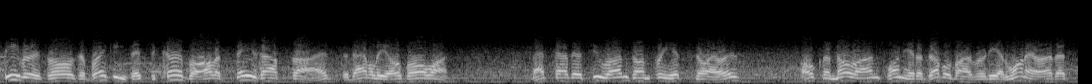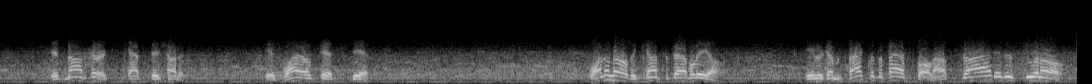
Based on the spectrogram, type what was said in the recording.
Seaver throws a breaking pitch, a curveball that stays outside to Davalillo, ball one. Mets have their two runs on three hits, no errors. Oakland, no runs, one hit, a double by Rudi, and one error that did not hurt Catfish Hunter. His wild pitch did. Want to know the count to Davalillo. Seaver comes back with the fastball. Outside, it is 2 0.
